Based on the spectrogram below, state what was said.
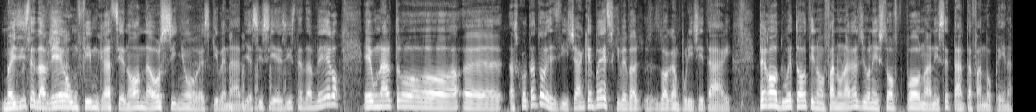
ma esiste davvero scena. un film Grazie nonna? Oh signore, scrive Nadia. Sì, sì, esiste davvero. E un altro eh, ascoltatore dice, anche Brett scriveva slogan pubblicitari, però due torti non fanno una ragione, i soft porn anni 70 fanno pena.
